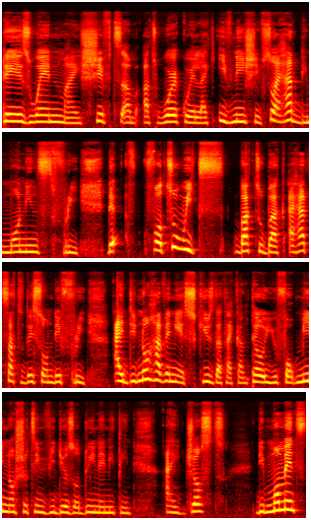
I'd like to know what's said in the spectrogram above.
days when my shifts um, at work were like evening shifts. So I had the mornings free. The, for two weeks back to back, I had Saturday, Sunday free. I did not have any excuse that I can tell you for me not shooting videos or doing anything. I just the moment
